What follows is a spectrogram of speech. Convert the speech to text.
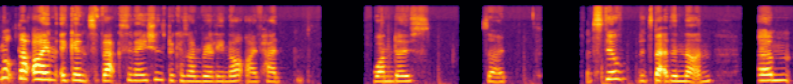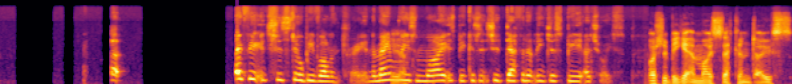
Not that I'm against vaccinations because I'm really not. I've had one dose, so but still, it's better than none. Um, but I think it should still be voluntary, and the main Yeah. reason why is because it should definitely just be a choice. I should be getting my second dose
